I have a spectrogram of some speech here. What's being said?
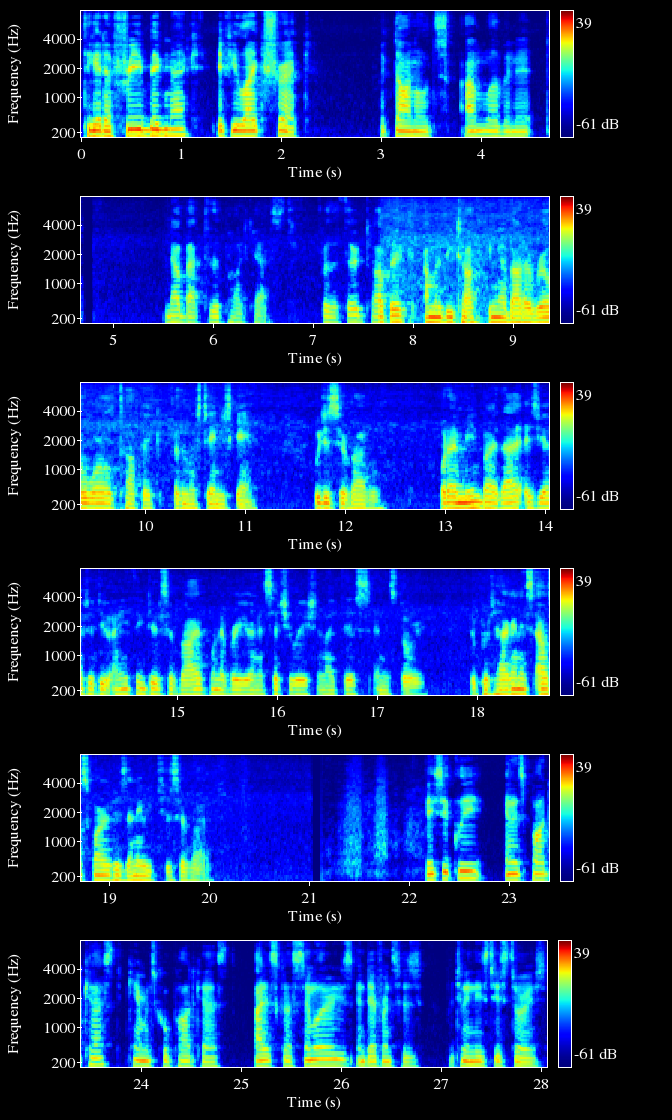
to get a free Big Mac if you like Shrek. McDonald's, I'm loving it. Now back to the podcast. For the third topic, I'm going to be talking about a real world topic for the most dangerous game, which is survival. What I mean by that is you have to do anything to survive whenever you're in a situation like this in the story. The protagonist outsmarted his enemy to survive. Basically, in this podcast, Cameron School Podcast, I discuss similarities and differences between these two stories.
